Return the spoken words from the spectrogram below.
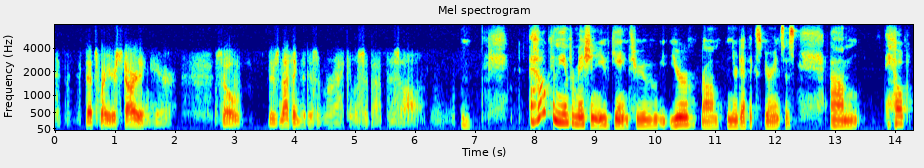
that's where you're starting here. So there's nothing that isn't miraculous about this all. How can the information you've gained through your um, near-death experiences um, help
